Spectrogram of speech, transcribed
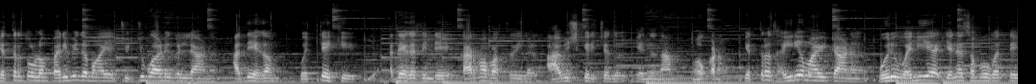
എത്രത്തോളം പരിമിതമായ ചുറ്റുപാടുകളിലാണ് അദ്ദേഹം ഒറ്റയ്ക്ക് അദ്ദേഹത്തിന്റെ കർമ്മ പദ്ധതികൾ ആവിഷ്കരിച്ചത് എന്ന് നാം നോക്കണം. എത്ര ധൈര്യമായിട്ടാണ് ഒരു വലിയ ജനസമൂഹത്തെ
